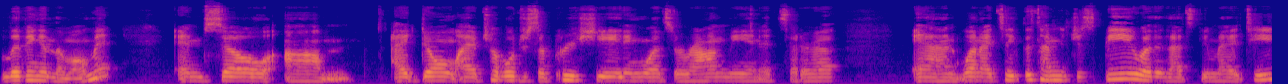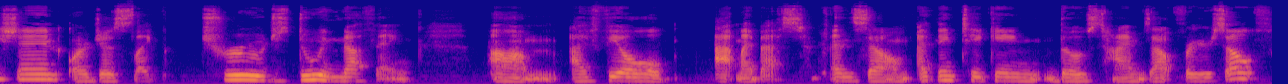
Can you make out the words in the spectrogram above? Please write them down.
living in the moment. And so um, I don't, I have trouble just appreciating what's around me and etc. And when I take the time to just be, whether that's through meditation or just like true, just doing nothing, um, I feel at my best. And so I think taking those times out for yourself,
